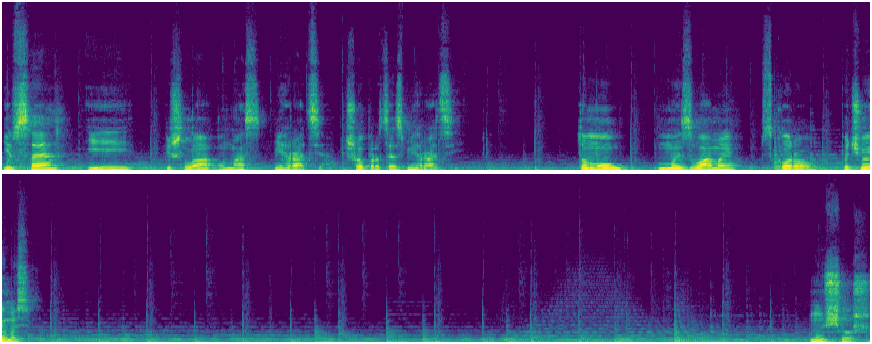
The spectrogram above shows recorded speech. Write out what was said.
І все. І пішла у нас міграція. Пішов процес міграції. Тому ми з вами скоро почуємось. Ну що ж,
